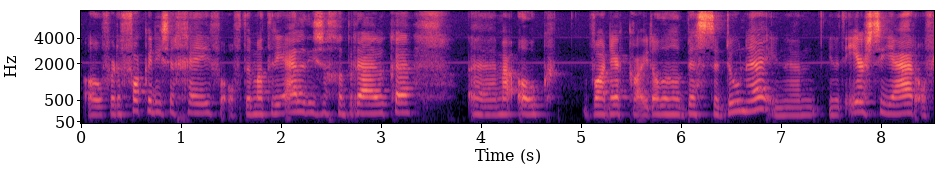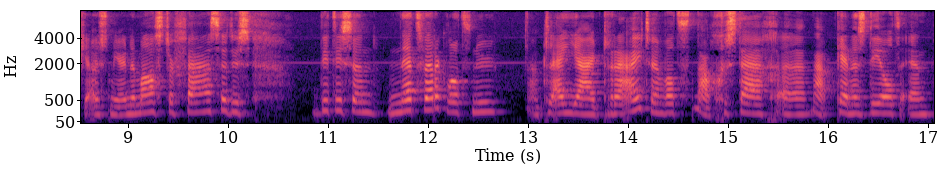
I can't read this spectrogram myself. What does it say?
over de vakken die ze geven of de materialen die ze gebruiken. Eh, maar ook wanneer kan je dat dan het beste doen? Hè? In, ehm, in het eerste jaar of juist meer in de masterfase. Dus dit is een netwerk wat nu een klein jaar draait en wat nou, gestaag eh, nou, kennis deelt en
